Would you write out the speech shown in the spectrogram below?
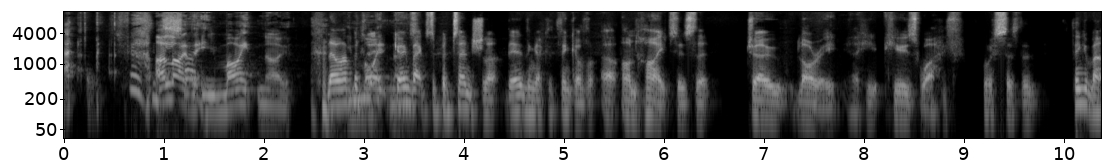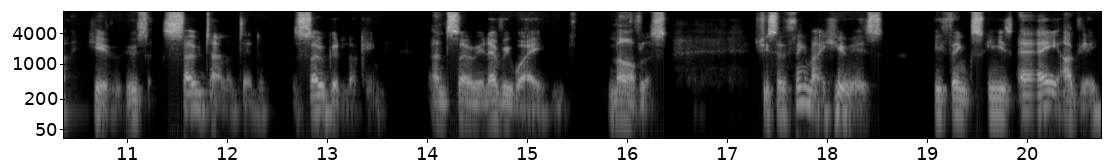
But, feels I like that you might know. No, You but might going know. back to potential, the only thing I could think of uh, on height is that Jo Laurie, uh, Hugh's wife, always says that think about Hugh, who's so talented, so good looking, and so in every way marvelous. She said the thing about Hugh is he thinks he's a ugly,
